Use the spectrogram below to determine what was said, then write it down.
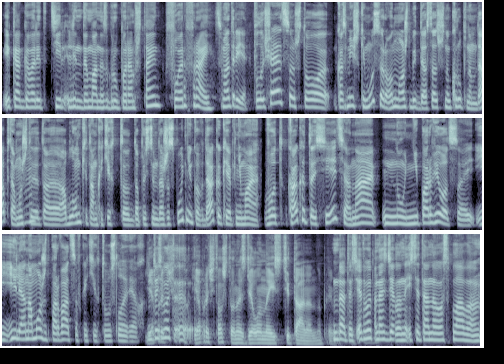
И, как говорит Тиль Линдеман из группы «Рамштайн», фойерфрай. Смотри, получается, что космический мусор, он может быть достаточно крупным, да, потому что это обломки там каких-то, допустим, даже спутников, да, как я понимаю. Вот как эта сеть, она, ну, не порвется? И- или она может порваться в каких-то условиях? Я, Ну, то есть вот, прочитал, э, я прочитал, что она сделана из титана, например. Да, то есть это вот она сделана из титанового сплава.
